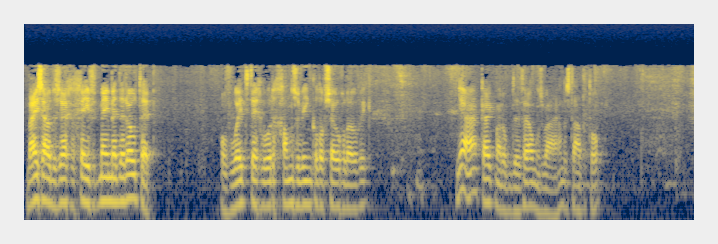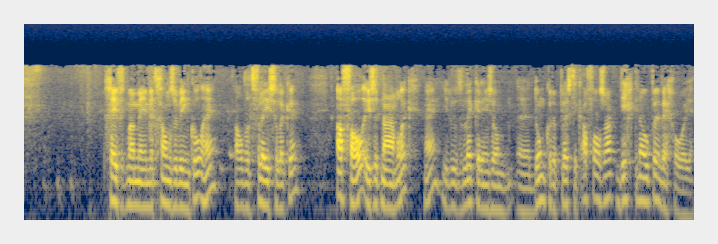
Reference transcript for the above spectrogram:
Wij zouden zeggen, geef het mee met de roodtep. Of hoe heet het tegenwoordig? Ganzenwinkel of zo, geloof ik. Ja, kijk maar op de vuilniswagen, daar staat het op. Geef het maar mee met ganzenwinkel, hè? al dat vleeselijke. Afval is het namelijk. Hè? Je doet het lekker in zo'n uh, donkere plastic afvalzak, dichtknopen, weggooien.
